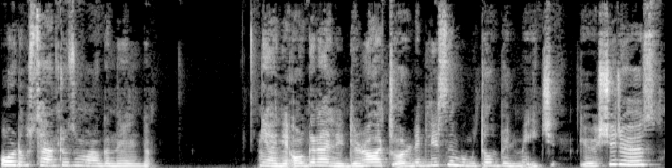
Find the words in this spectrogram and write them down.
Orada bu sentrozom organellerini yani organelleri rahatça öğrenebilirsiniz bu mitoz bölümü için. Görüşürüz.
